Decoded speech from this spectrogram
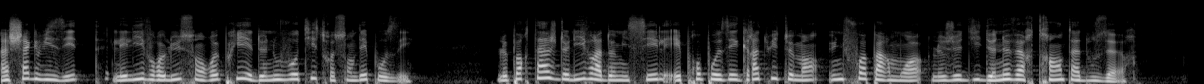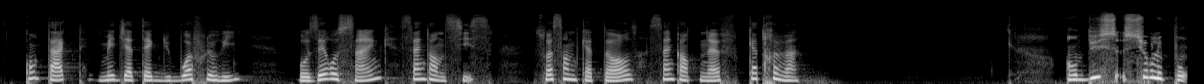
À chaque visite, les livres lus sont repris et de nouveaux titres sont déposés. Le portage de livres à domicile est proposé gratuitement une fois par mois, le jeudi de 9h30 à 12h. Contact Médiathèque du Bois Fleuri au 05 56 74 59 80. En bus sur le pont.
